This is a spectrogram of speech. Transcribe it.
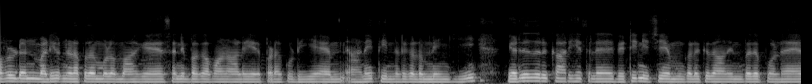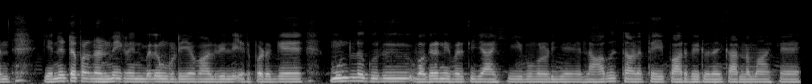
அவருடன் வழியில் நடப்பதன் மூலமாக சனி பகவானால் ஏற்படக்கூடிய அனைத்து இன்னல்களும் நீங்கி எடுத்ததொரு காரியத்தில் வெற்றி நிச்சயம் உங்களுக்கு தான் என்பது போல எண்ணற்ற பல நன்மைகள் என்பது உங்களுடைய வாழ்வில் ஏற்படுங்க. முன்னுள்ள குரு வகர நிவர்த்தியாகி உங்களுடைய லாபஸ்தானத்தை பார்வையிடுவதன் காரணமாக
